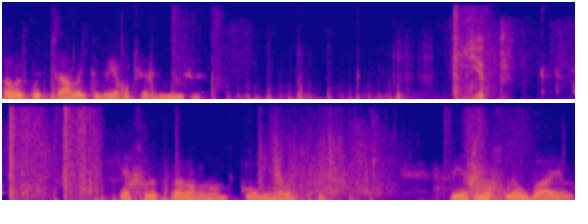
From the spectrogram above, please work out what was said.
Oh, ik moet dadelijk de wereld weer lieven. Yep. Eerst wil ik wel aan land komen, want weer een snow biome.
